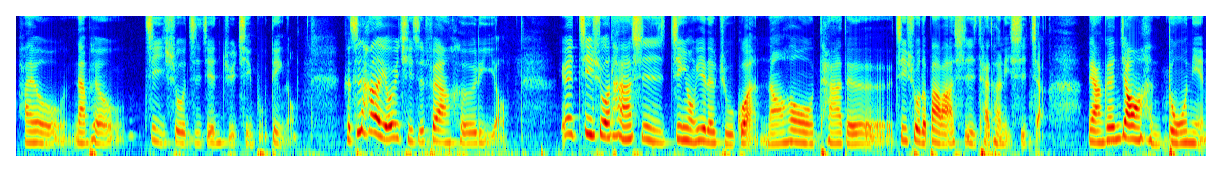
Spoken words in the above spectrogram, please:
还有男朋友季硕之间举棋不定哦，可是她的犹豫其实非常合理哦，因为季硕他是金融业的主管，然后他的季硕的爸爸是财团理事长，两个人交往很多年，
